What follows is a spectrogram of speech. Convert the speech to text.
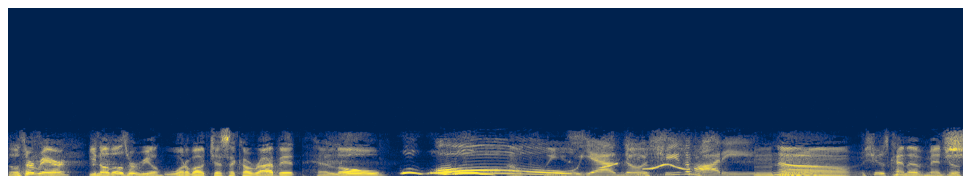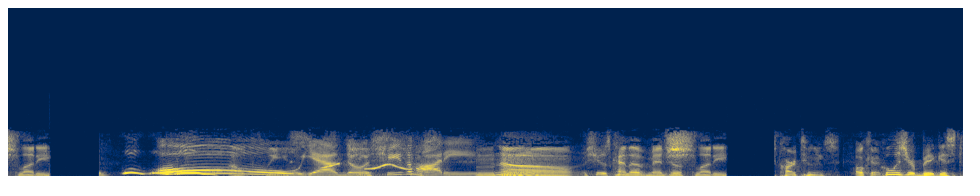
Those are rare. You know, those are real. what about Jessica Rabbit? Hello. Oh, Oh, please. yeah, no, she's a hottie. Mhm. No, she was kind of made just slutty. Oh, Oh, yeah, no, she's a hottie. Mhm. No, she was kind of made just slutty. Cartoons. Okay. Who is your biggest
